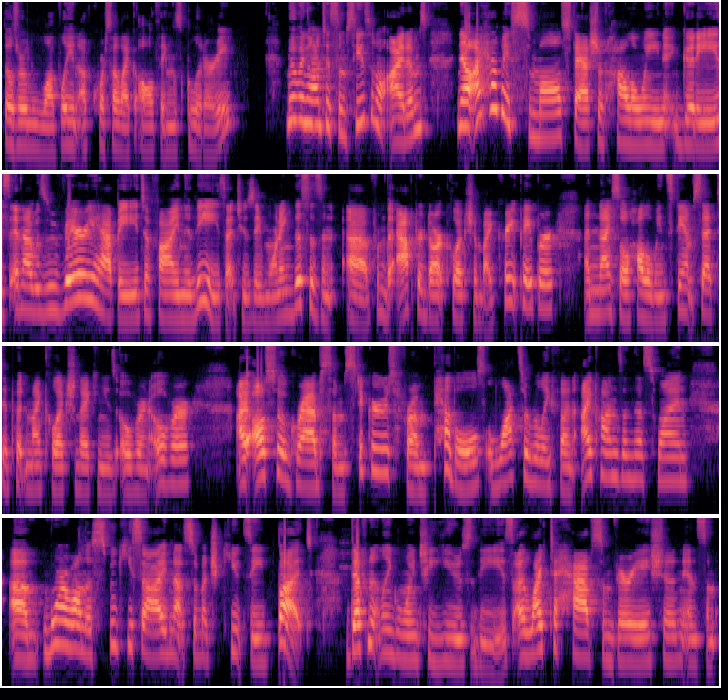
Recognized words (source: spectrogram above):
Those are lovely, and of course I like all things glittery. Moving on to some seasonal items. Now, I have a small stash of Halloween goodies, and I was very happy to find these at Tuesday morning. This is an, uh, from the After Dark collection by Crate Paper, a nice little Halloween stamp set to put in my collection that I can use over and over. I also grabbed some stickers from Pebbles, lots of really fun icons in this one. Um, more on the spooky side, not so much cutesy, but definitely going to use these. I like to have some variation and some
